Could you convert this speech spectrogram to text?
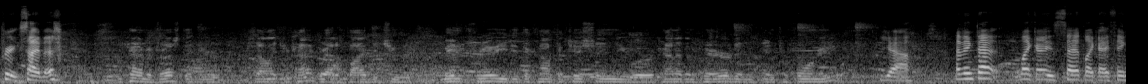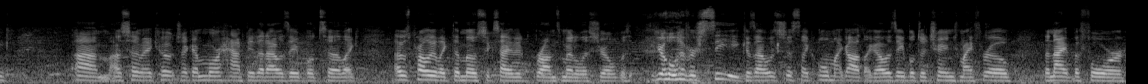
Pretty excited. You kind of addressed it. You sound like you're kind of gratified that you made it through. You did the competition. You were kind of impaired and, and performed anyway. Yeah, I think that, like I said, like I think um, I was telling my coach, like I'm more happy that I was able to, like, I was probably like the most excited bronze medalist you'll you'll ever see because I was just like, oh my god, like I was able to change my throw the night before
